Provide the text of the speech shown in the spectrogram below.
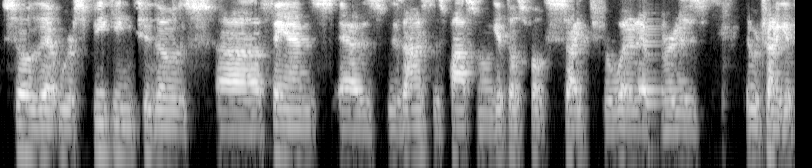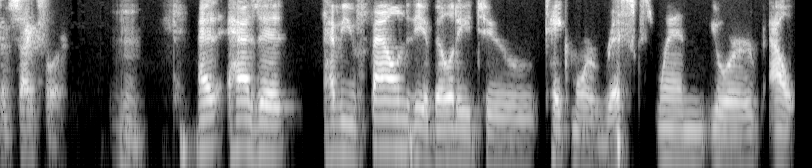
so that we're speaking to those uh, fans as as honest as possible and get those folks psyched for whatever it is that we're trying to get them psyched for mm-hmm. has it have you found the ability to take more risks when you're out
